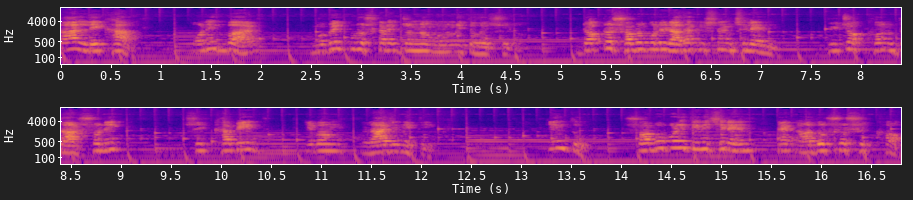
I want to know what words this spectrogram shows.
তার লেখা অনেকবার নোবেল পুরস্কারের জন্য মনোনীত হয়েছিল। ডক্টর সর্বপল্লী রাধাকৃষ্ণন ছিলেন বিচক্ষণ দার্শনিক, শিক্ষাবিদ এবং রাজনীতিক। কিন্তু সর্বোপরি তিনি ছিলেন এক আদর্শ শিক্ষক।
